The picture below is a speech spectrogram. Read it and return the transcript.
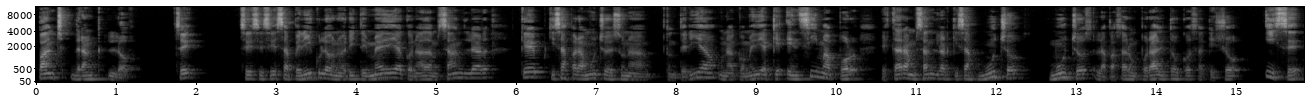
Punch Drunk Love. ¿Sí? Sí, sí, sí, esa película, una horita y media con Adam Sandler, que quizás para muchos es una tontería, una comedia que encima por estar Adam Sandler quizás muchos, muchos la pasaron por alto, cosa que yo hice,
